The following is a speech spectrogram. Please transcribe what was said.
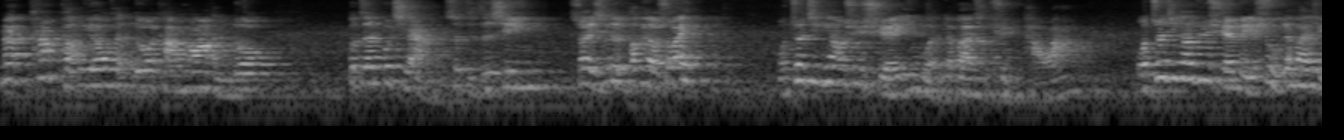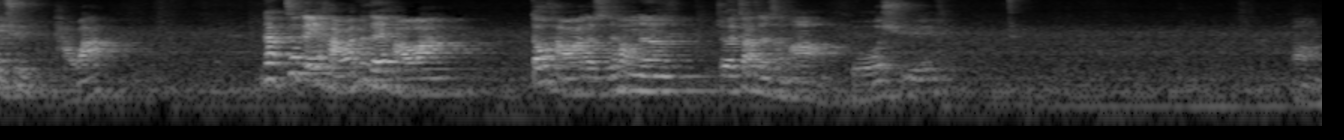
那他朋友很多，桃花很多，不争不抢，赤子之心，所以是不是朋友说，哎，我最近要去学英文，要不要一起去？好啊。我最近要去学美术，要不要一起去？好啊。那这个也好啊，那个也好啊，都好啊的时候呢，就会造成什么？博学。哦，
